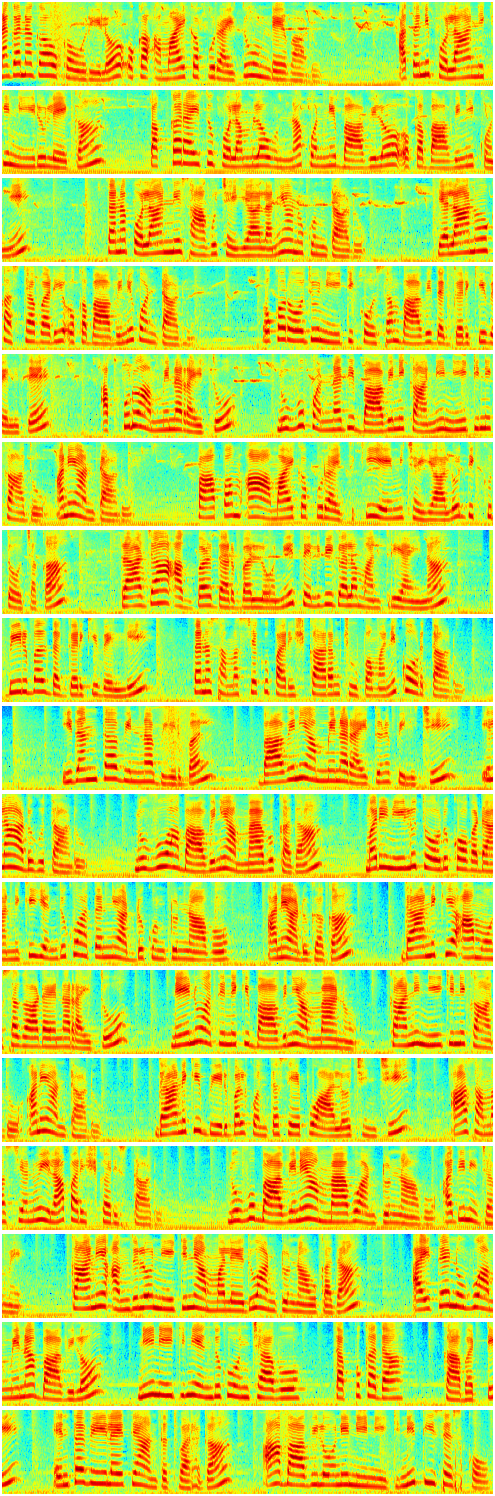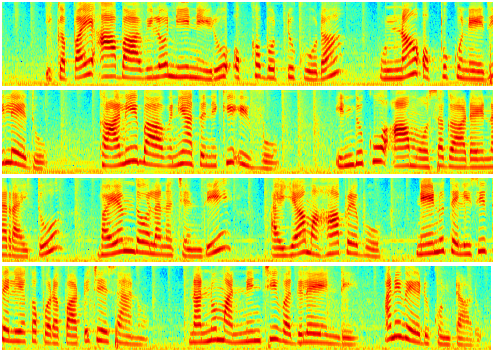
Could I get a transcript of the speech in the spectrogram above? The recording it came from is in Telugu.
అనగనగా ఒక ఊరిలో ఒక అమాయకపు రైతు ఉండేవాడు. అతని పొలానికి నీరు లేక పక్క రైతు పొలంలో ఉన్న కొన్ని బావిలో ఒక బావిని కొని తన పొలాన్ని సాగు చేయాలని అనుకుంటాడు. ఎలానో కష్టపడి ఒక బావిని కొంటాడు. ఒకరోజు నీటి కోసం బావి దగ్గరికి వెళితే అప్పుడు అమ్మిన రైతు నువ్వు కొన్నది బావిని కానీ నీటిని కాదు అని అంటాడు. పాపం ఆ అమాయకపు రైతుకి ఏమి చెయ్యాలో దిక్కుతోచక రాజా అక్బర్ దర్బార్లోని తెలివిగల మంత్రి అయిన బీర్బల్ దగ్గరికి వెళ్ళి తన సమస్యకు పరిష్కారం చూపమని కోరుతాడు. ఇదంతా విన్న బీర్బల్ బావిని అమ్మిన రైతును పిలిచి ఇలా అడుగుతాడు. నువ్వు ఆ బావిని అమ్మావు కదా మరి నీళ్ళు తోడుకోవడానికి ఎందుకు అతన్ని అడ్డుకుంటున్నావు? అని అడుగగా దానికి ఆ మోసగాడైన రైతు నేను అతనికి బావిని అమ్మాను కానీ నీటిని కాదు అని అంటాడు. దానికి బీర్బల్ కొంతసేపు ఆలోచించి ఆ సమస్యను ఇలా పరిష్కరిస్తాడు. నువ్వు బావినే అమ్మావు అంటున్నావు అది నిజమే. కానీ అందులో నీటిని అమ్మలేదు అంటున్నావు కదా. అయితే నువ్వు అమ్మిన బావిలో నీ నీటిని ఎందుకు ఉంచావు? తప్పు కదా. కాబట్టి ఎంత వీలైతే అంత త్వరగా ఆ బావిలోని నీ నీటిని తీసేసుకో. ఇకపై ఆ బావిలో నీ నీరు ఒక్క బొట్టు కూడా ఉన్నా ఒప్పుకునేది లేదు. ఖాళీ బావిని అతనికి ఇవ్వు. ఇందుకు ఆ మోసగాడైన రైతు భయాందోళన చెంది అయ్యా మహాప్రభు నేను తెలిసి తెలియక పొరపాటు చేశాను. నన్ను మన్నించి వదిలేయండి అని వేడుకుంటాడు.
